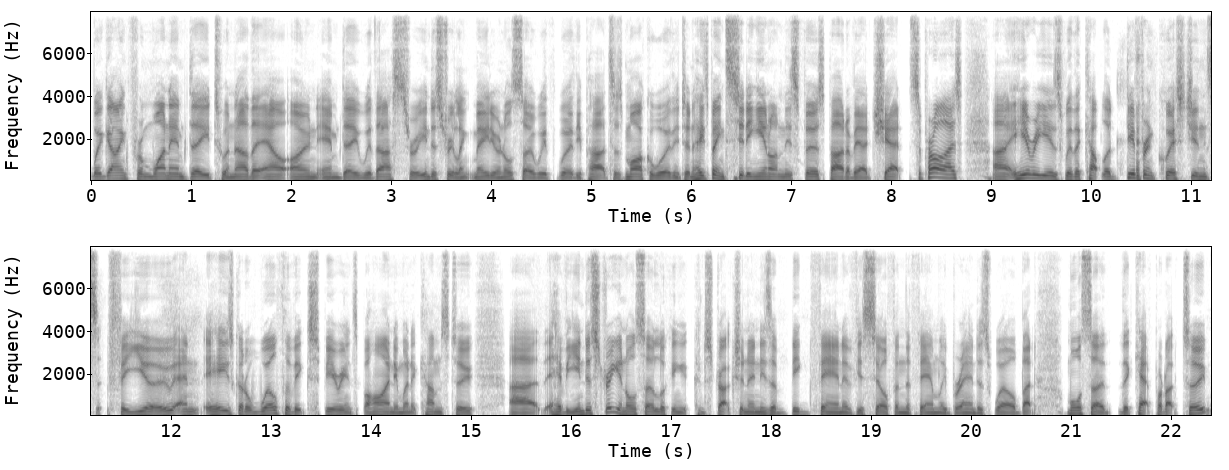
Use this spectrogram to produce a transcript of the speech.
we're going from one MD to another, our own MD with us through Industry Link Media and also with Worthy Parts as Michael Worthington. He's been sitting in on this first part of our chat. Surprise! Uh, here he is with a couple of different questions for you, and he's got a wealth of experience behind him when it comes to uh, heavy industry and also looking at construction, and is a big fan of yourself and the family brand as well, but more so the cat product too.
